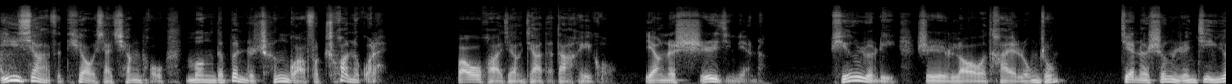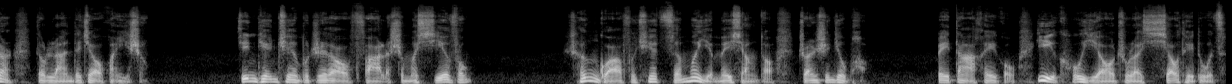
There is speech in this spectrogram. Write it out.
一下子跳下墙头，猛地奔着陈寡妇窜了过来。包画匠家的大黑狗养了十几年了，平日里是老态龙钟，见了生人进院都懒得叫唤一声，今天却不知道发了什么邪风。陈寡妇却怎么也没想到，转身就跑，被大黑狗一口咬住了小腿肚子。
